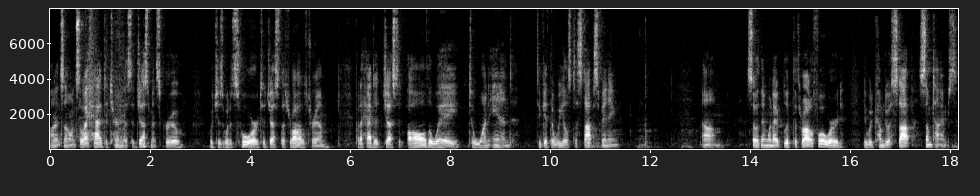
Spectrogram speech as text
on its own. So I had to turn this adjustment screw, which is what it's for, to adjust the throttle trim. But I had to adjust it all the way to one end to get the wheels to stop spinning. Um, so then when I blipped the throttle forward, it would come to a stop sometimes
